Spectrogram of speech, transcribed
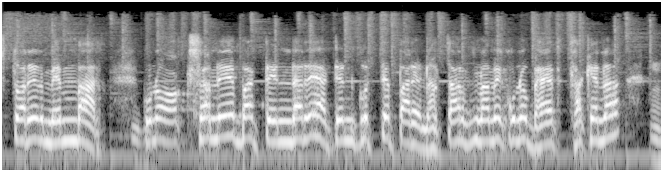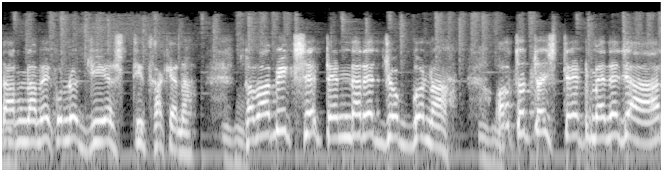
স্তরের মেম্বার কোন অকশনে বা টেন্ডারে অ্যাটেন্ড করতে পারে না। তার নামে কোনো ভ্যাট থাকে না তার নামে কোনো জিএসটি থাকে না। স্বাভাবিক সে টেন্ডারের যোগ্য না। অথচ স্টেট ম্যানেজার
